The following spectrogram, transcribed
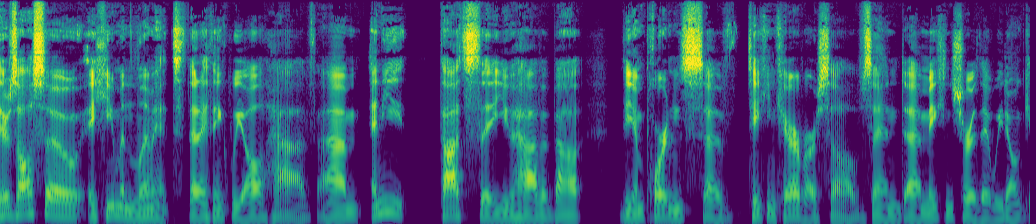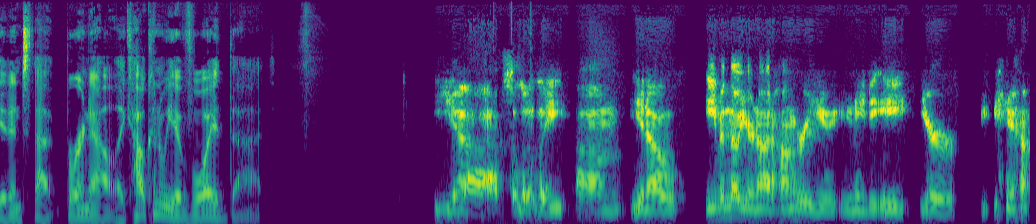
there's also a human limit that I think we all have. Um, any thoughts that you have about the importance of taking care of ourselves and uh, making sure that we don't get into that burnout? Like, how can we avoid that? Yeah, absolutely. Um, you know, even though you're not hungry, you you need to eat. You're, you know,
